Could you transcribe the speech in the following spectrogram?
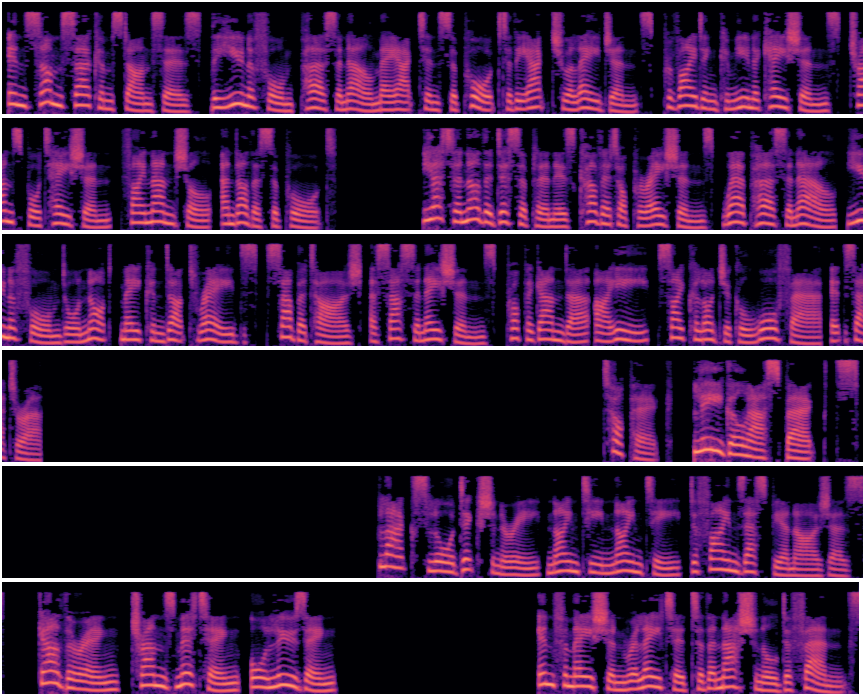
In some circumstances, the uniformed personnel may act in support to the actual agents, providing communications, transportation, financial, and other support. Yet another discipline is covert operations, where personnel, uniformed or not, may conduct raids, sabotage, assassinations, propaganda i.e., psychological warfare, etc. Topic: Legal aspects. Black's Law Dictionary 1990 defines espionage as gathering, transmitting, or losing information related to the national defense.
